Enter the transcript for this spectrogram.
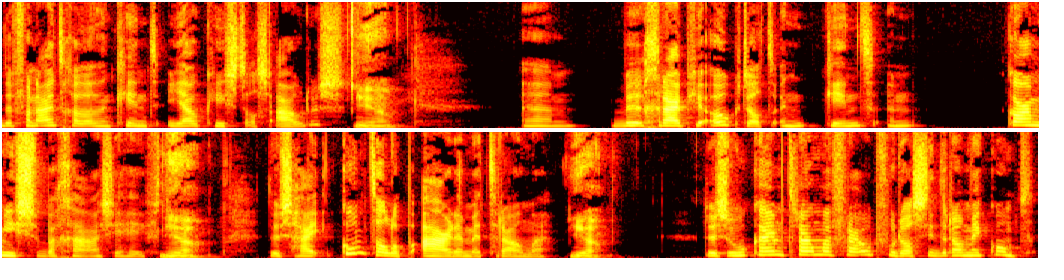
ervan uitgaat dat een kind jou kiest als ouders, Ja, ehm, begrijp je ook dat een kind een karmische bagage heeft. ja, Dus hij komt al op aarde met trauma. ja. Dus hoe kan je hem traumavrij opvoeden als hij er al mee komt?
